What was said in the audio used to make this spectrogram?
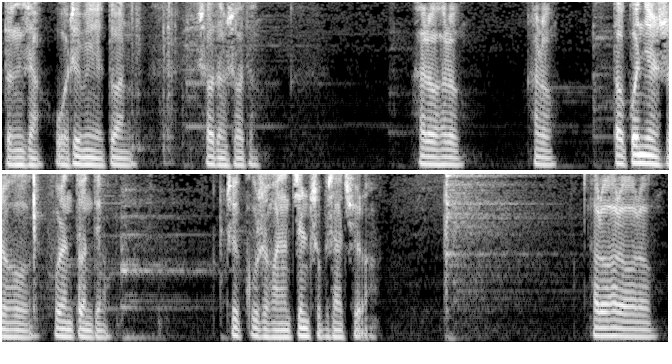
等一下，我这边也断了，稍等稍等。Hello，Hello，Hello，到关键时候忽然断掉，这个故事好像坚持不下去了。Hello，Hello，Hello。Hello，Hello。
